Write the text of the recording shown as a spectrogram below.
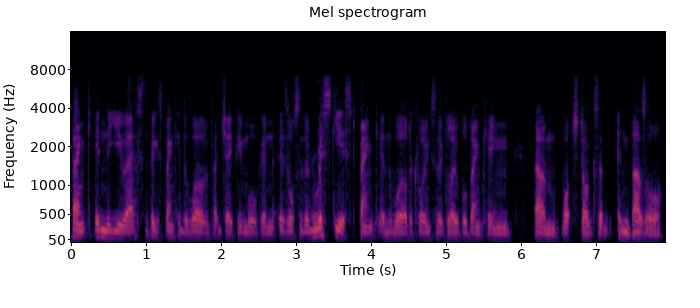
bank in the US, the biggest bank in the world. In fact, JP Morgan is also the riskiest bank in the world, according to the global banking um, watchdogs in Basel.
